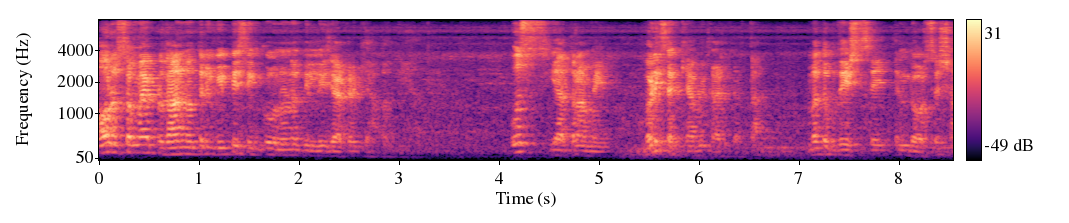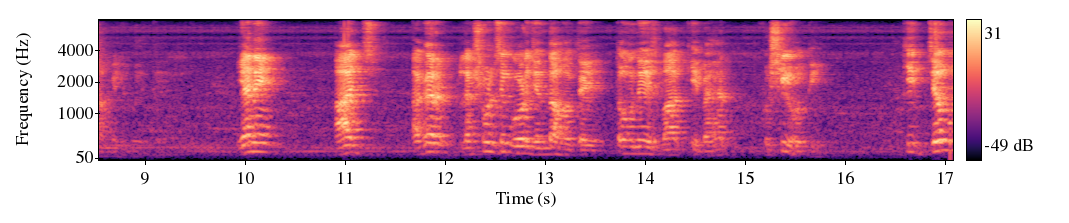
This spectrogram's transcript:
और उस समय प्रधानमंत्री वीपी सिंह को उन्होंने दिल्ली जाकर ज्ञापन दिया था। उस यात्रा में बड़ी संख्या में कार्यकर्ता मध्य प्रदेश से इंदौर से शामिल हुए थे। यानी, आज अगर लक्ष्मण सिंह गौड़ ज़िंदा होते तो उन्हें इस बात की बेहद खुशी होती कि जब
